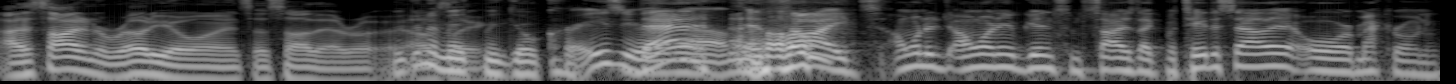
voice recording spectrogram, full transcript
I saw it in a rodeo once. I saw that. Ro- You're gonna make like, me go crazy that now. and bro. sides. I want to. I want to get some sides like potato salad or macaroni.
